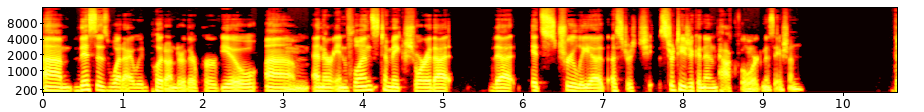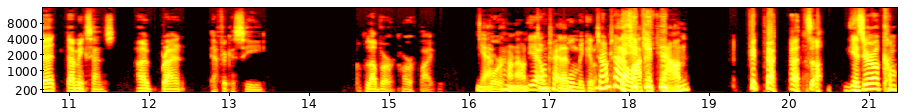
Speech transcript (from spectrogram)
Um, this is what I would put under their purview um, mm. and their influence to make sure that that it's truly a, a strate- strategic and impactful mm. organization. That that makes sense. A brand efficacy lover or five. Yeah, or, I don't know. Yeah, don't try to we'll make it don't try to lock it down. is there a com-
